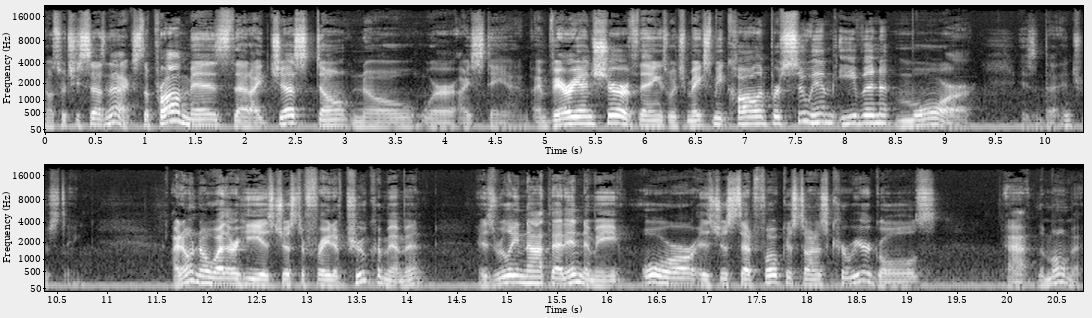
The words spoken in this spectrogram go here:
Notice what she says next. The problem is that I just don't know where I stand. I'm very unsure of things, which makes me call and pursue him even more. Isn't that interesting? I don't know whether he is just afraid of true commitment, is really not that into me, or is just that focused on his career goals at the moment.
